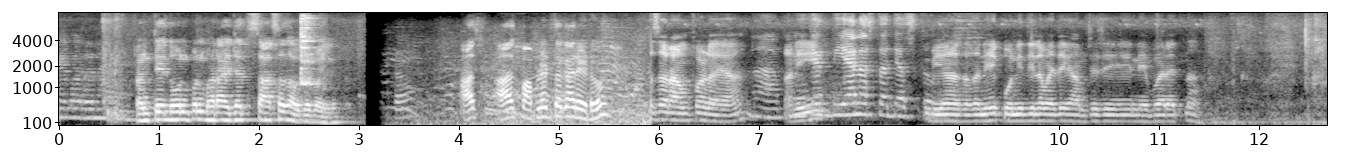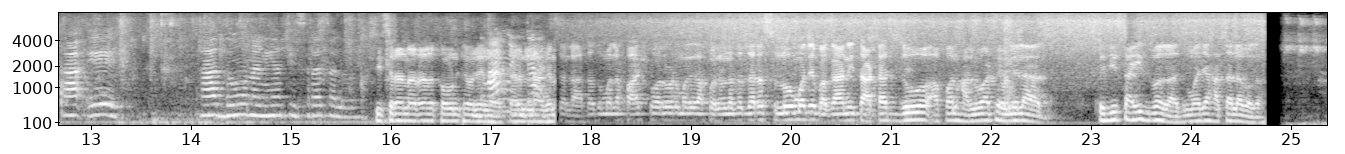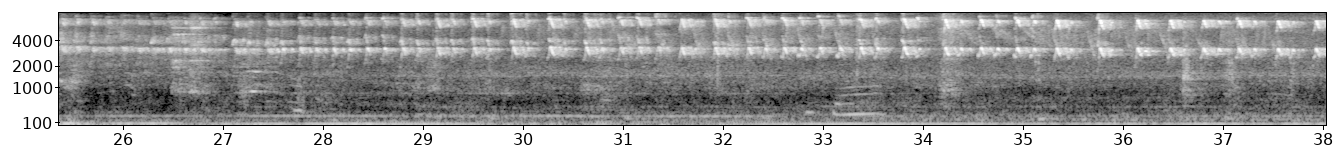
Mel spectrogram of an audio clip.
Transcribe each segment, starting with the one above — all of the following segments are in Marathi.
आणि ते दोन पण भरा ह्याच्यात सहा सहा जाऊ दे पहिले. आज आज पापलेटचा काय रेट हो? असं रामफळ आहे हा. आणि बिया नसतात जास्त. बिया असतात आणि हे कोणी दिलं माहितीये का? आमचे जे नेबर आहेत ना. हा एक हा दोन आणि हा तिसरा चालू आहे. तिसरा नारळ खाऊन ठेवलेला आहे कारण लागेल. चला आता तुम्हाला फास्ट फॉरवर्डमध्ये दाखवलं ना तर जरा स्लो मध्ये बघा आणि ताटात जो आपण हलवा ठेवलेला आहे त्याची साईज बघा माझ्या हाताला बघा.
